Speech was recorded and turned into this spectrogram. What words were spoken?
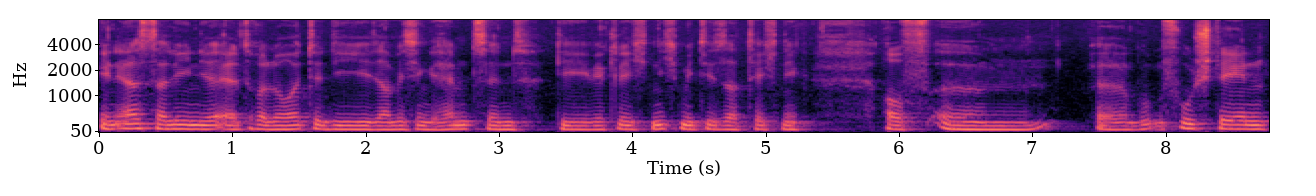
In erster Linie ältere Leute, die da ein bisschen gehemmt sind, die wirklich nicht mit dieser Technik auf ähm, äh, gutem Fuß stehen,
